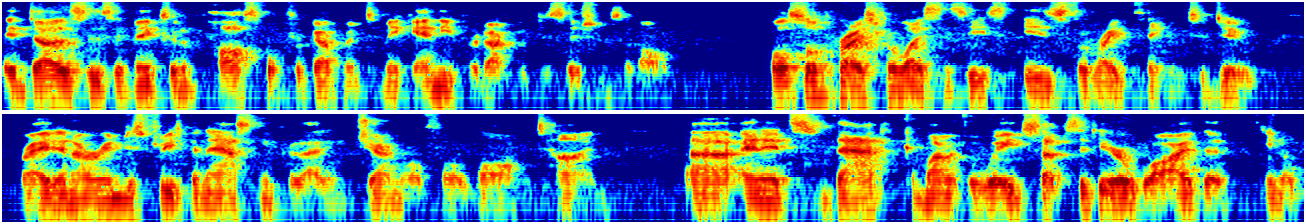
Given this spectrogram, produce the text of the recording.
it does is it makes it impossible for government to make any productive decisions at all. Wholesale price for licensees is the right thing to do, right? And our industry's been asking for that in general for a long time. Uh, and it's that combined with the wage subsidy or why that, you know,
